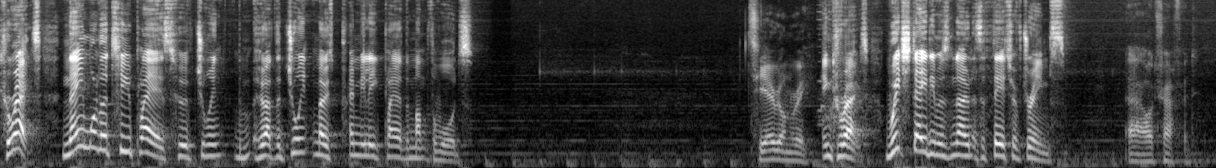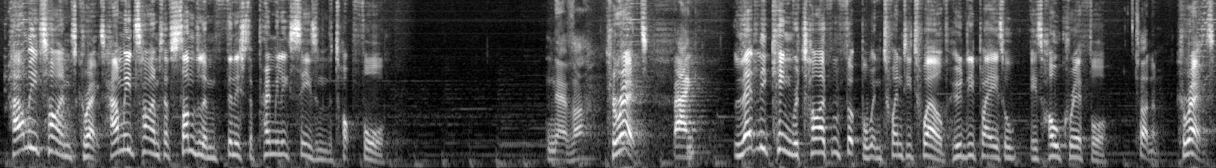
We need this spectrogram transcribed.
Correct. Name one of the two players who have joint who have the joint most Premier League Player of the Month awards. Thierry Henry. Incorrect. Which stadium is known as the Theatre of Dreams? Uh, Old Trafford. How many times, correct, how many times have Sunderland finished the Premier League season in the top four? Never. Correct. Bang. Ledley King retired from football in 2012. Who did he play his, whole- his whole career for? Tottenham. Correct.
